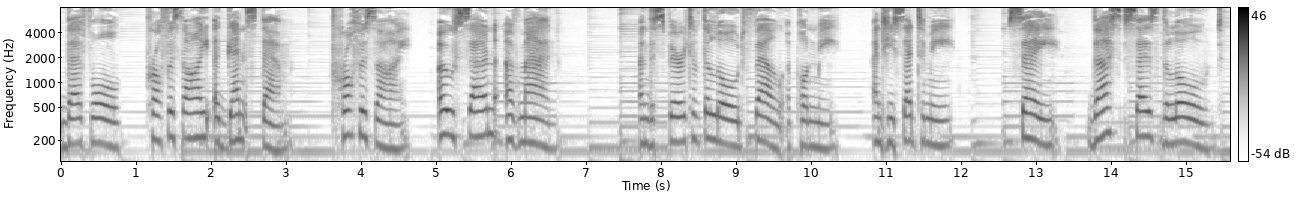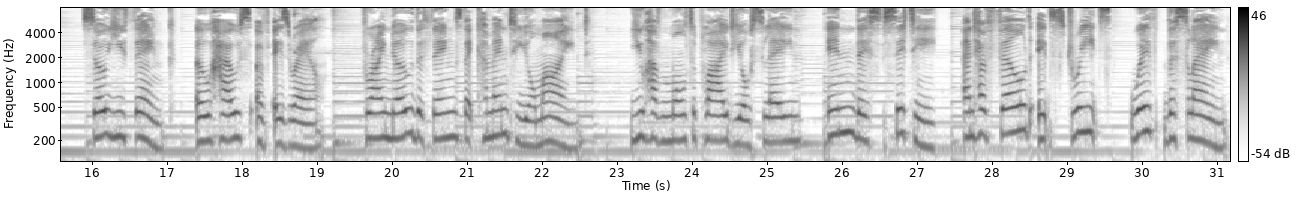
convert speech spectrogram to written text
Therefore, prophesy against them. Prophesy, O Son of Man. And the Spirit of the Lord fell upon me, and he said to me, Say, Thus says the Lord, so you think, O house of Israel, for I know the things that come into your mind you have multiplied your slain in this city and have filled its streets with the slain.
